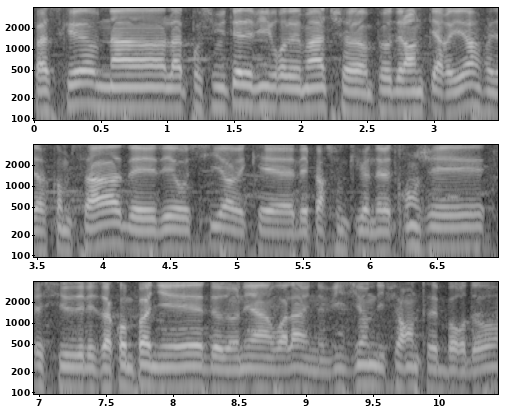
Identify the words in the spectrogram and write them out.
Parce qu'on a la possibilité de vivre des matchs un peu de l'intérieur, on va dire comme ça, d'aider aussi avec des personnes qui viennent de l'étranger, essayer de les accompagner, de donner voilà, une vision différente de Bordeaux,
